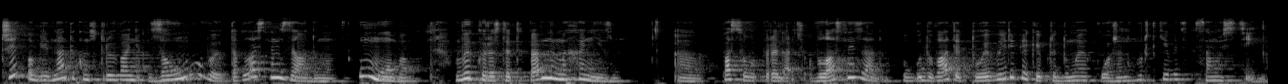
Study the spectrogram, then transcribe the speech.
Чи об'єднати конструювання за умовою та власним задумом. Умова використати певний механізм, е, пасову передачу, власний задум, побудувати той виріб, який придумає кожен гуртківець самостійно.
